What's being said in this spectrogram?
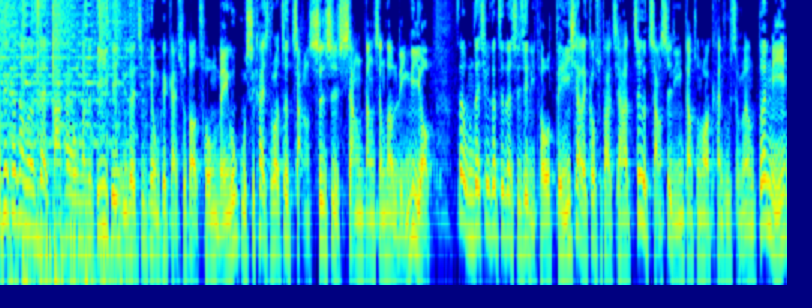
们可以看到呢，在大开红盘的第一天，又在今天，我们可以感受到，从美国股市开始的话，这涨势是相当相当凌厉哦。在我们在休假这段时间里头，等一下来告诉大家，这个涨势凌当中的话，看出什么样的端倪。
